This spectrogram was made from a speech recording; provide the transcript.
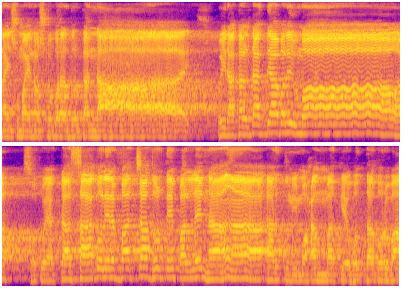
নাই, সময় নষ্ট করার দরকার নাই। ওই রাখাল ডাক দেয়া বলে, উমর, ছোট একটা ছাগলের বাচ্চা ধরতে পারলে না, আর তুমি মোহাম্মদকে হত্যা করবা।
